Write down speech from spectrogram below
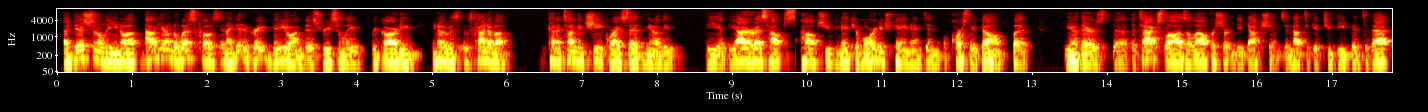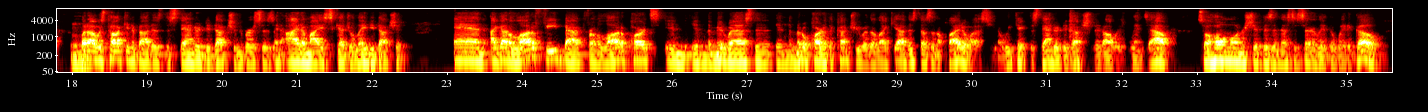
Additionally, you know, out here on the West Coast, and I did a great video on this recently regarding, you know, it was it was kind of a kind of tongue in cheek where I said, you know, the the the IRS helps helps you make your mortgage payment, and of course they don't, but you know, there's the the tax laws allow for certain deductions, and not to get too deep into that. Mm-hmm. What I was talking about is the standard deduction versus an itemized Schedule A deduction and i got a lot of feedback from a lot of parts in in the midwest in, in the middle part of the country where they're like yeah this doesn't apply to us. You know we take the standard deduction it always wins out. So home ownership isn't necessarily the way to go.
